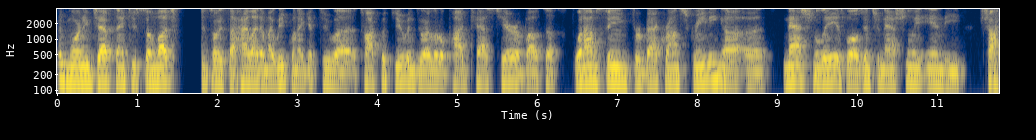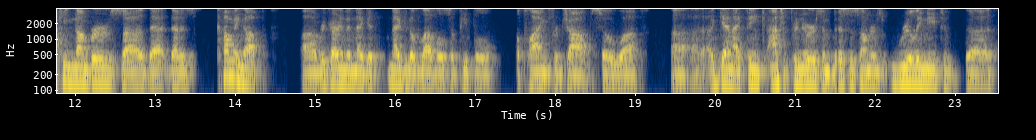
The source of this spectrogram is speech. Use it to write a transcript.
Good morning, Jeff. Thank you so much it's always the highlight of my week when I get to uh, talk with you and do our little podcast here about uh, what I'm seeing for background screening uh, uh nationally as well as internationally, and the shocking numbers uh, that that is coming up uh, regarding the neg- negative levels of people applying for jobs. So again, I think entrepreneurs and business owners really need to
